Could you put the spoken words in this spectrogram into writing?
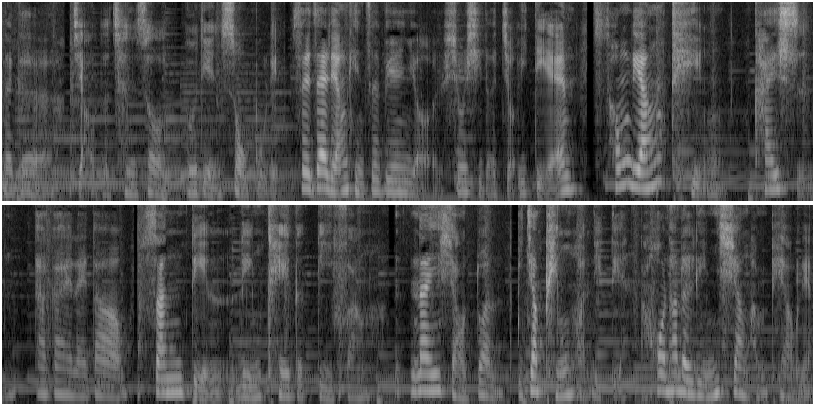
那个脚的承受有点受不了，所以在凉亭这边有休息的久一点。从凉亭开始，大概来到三点零 K 的地方，那一小段比较平缓一点，然后它的林相很漂亮。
